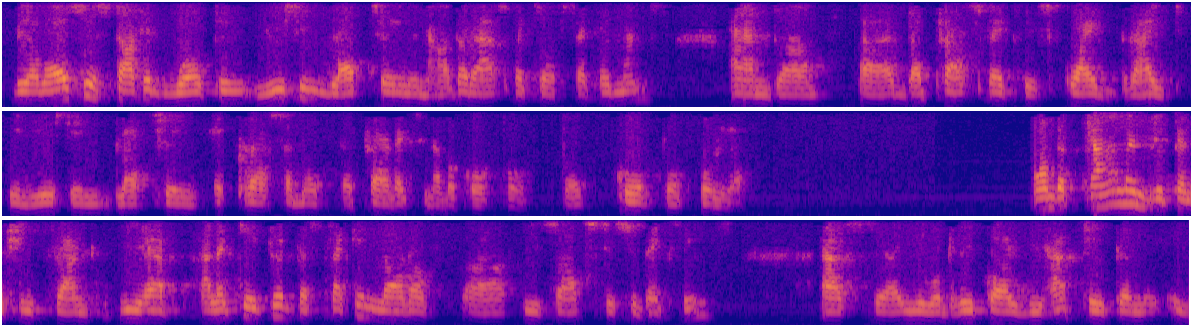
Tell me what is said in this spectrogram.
We have also started working using blockchain in other aspects of settlements, and uh, uh, the prospects is quite bright in using blockchain across some of the products in our core, core portfolio. On the talent retention front, we have allocated the second lot of uh, ESOPs to Subexians. As uh, you would recall, we have taken uh,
